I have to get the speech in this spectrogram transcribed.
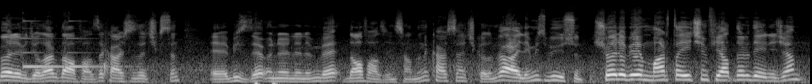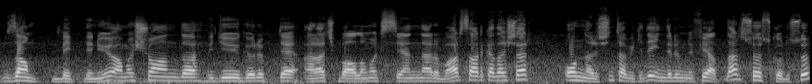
Böyle videolar daha fazla karşınıza çıksın. Ee, biz de önerilelim ve daha fazla insanların karşısına çıkalım ve ailemiz büyüsün. Şöyle bir Mart ayı için fiyatları değineceğim. Zam bekleniyor ama şu anda videoyu görüp de araç bağlamak isteyenler varsa arkadaşlar onlar için tabii ki de indirimli fiyatlar söz konusu.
